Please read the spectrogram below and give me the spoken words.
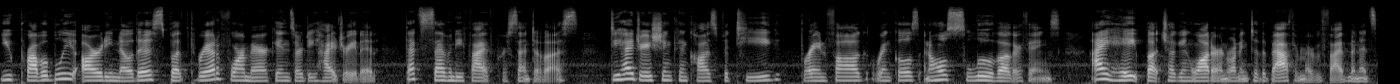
You probably already know this, but three out of four Americans are dehydrated. That's 75% of us. Dehydration can cause fatigue, brain fog, wrinkles, and a whole slew of other things. I hate butt chugging water and running to the bathroom every five minutes,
